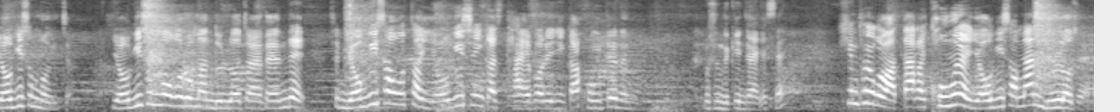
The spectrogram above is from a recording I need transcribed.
여기 손목 있죠? 여기 손목으로만 눌러줘야 되는데 지금 여기서부터 여기 스윙까지 다 해버리니까 공이 뜨는 거예요. 무슨 느낌인지 알겠어요? 힘 풀고 왔다가 공을 여기서만 눌러줘요.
